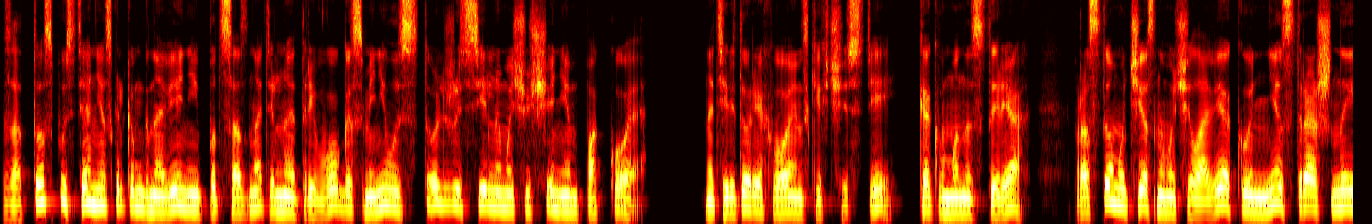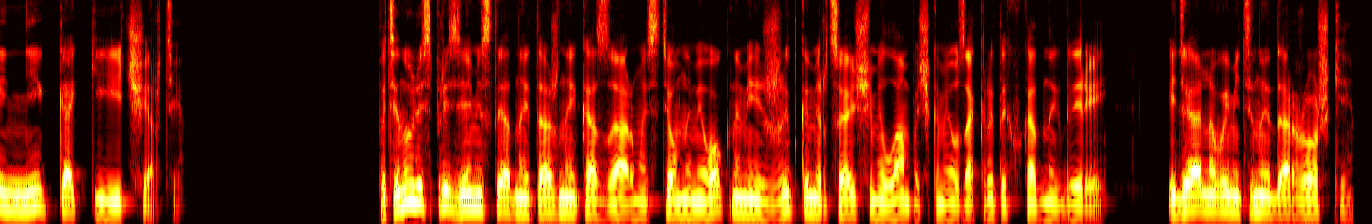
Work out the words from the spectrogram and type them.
Зато спустя несколько мгновений подсознательная тревога сменилась столь же сильным ощущением покоя. На территориях воинских частей, как в монастырях, простому честному человеку не страшны никакие черти. Потянулись приземистые одноэтажные казармы с темными окнами и жидко мерцающими лампочками у закрытых входных дверей. Идеально выметенные дорожки,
